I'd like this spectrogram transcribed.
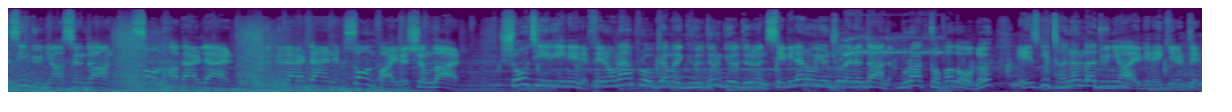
Magazin dünyasından son haberler, ünlülerden son paylaşımlar. Show TV'nin fenomen programı Güldür Güldür'ün sevilen oyuncularından Burak Topaloğlu, Ezgi Tanır'la dünya evine girdi.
